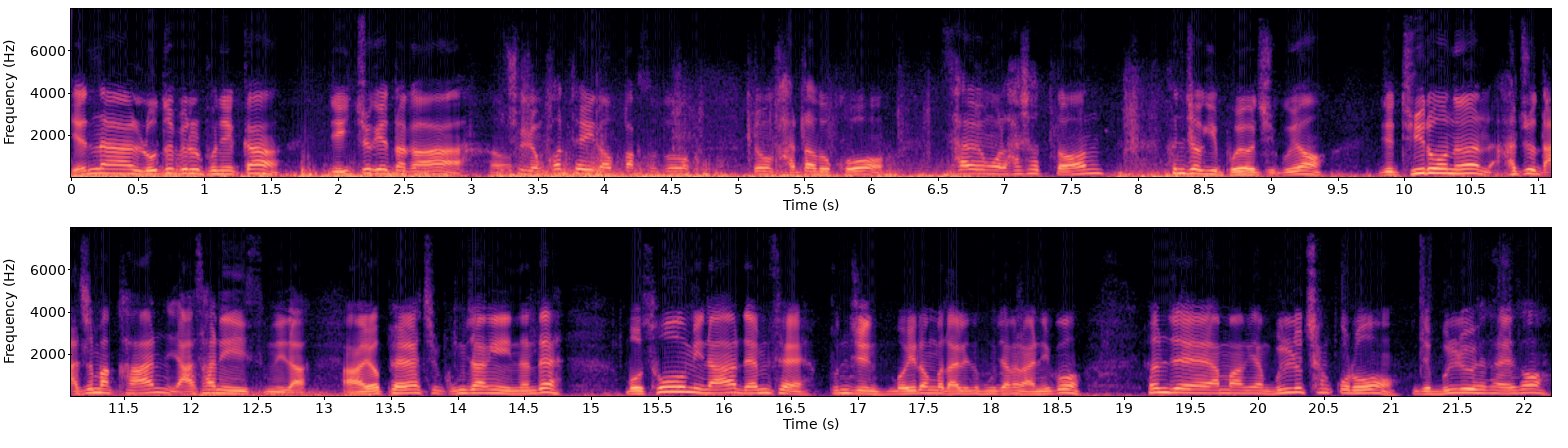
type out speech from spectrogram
옛날 로드뷰를 보니까 이제 이쪽에다가 어, 출용 컨테이너 박스도 좀 갖다 놓고 사용을 하셨던 흔적이 보여지고요. 이제 뒤로는 아주 나지막한 야산이 있습니다. 아, 옆에 지금 공장이 있는데 뭐 소음이나 냄새, 분진 뭐 이런 거 날리는 공장은 아니고 현재 아마 그냥 물류 창고로 이제 물류 회사에서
